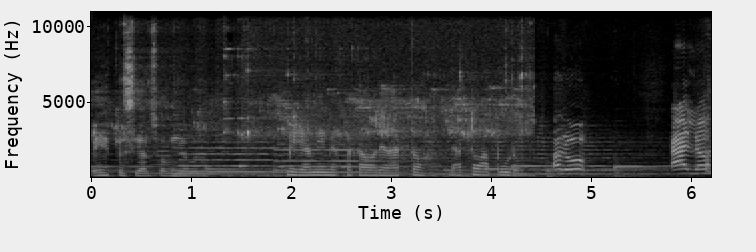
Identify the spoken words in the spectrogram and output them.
Es especial su amiga para usted. Mira, a mí me ha sacado de dar todo, de dar todo apuro. ¡Aló! ¡Aló!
